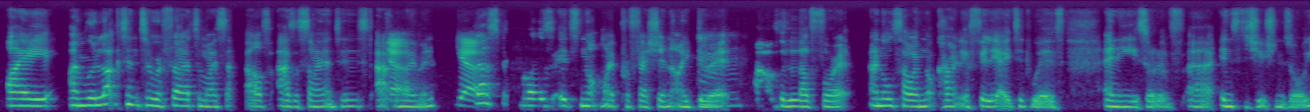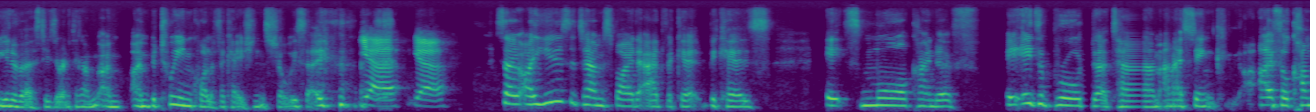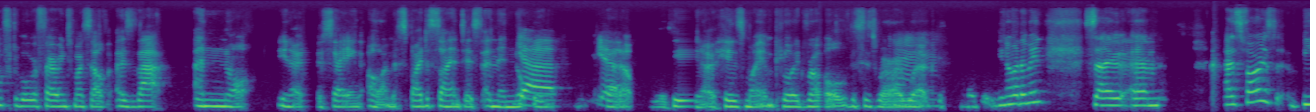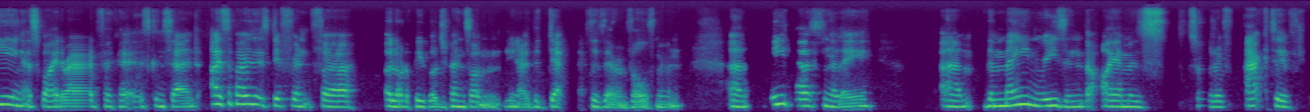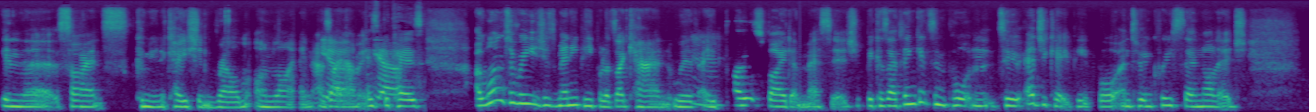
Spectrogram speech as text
I I'm reluctant to refer to myself as a scientist at yeah. the moment. Yeah. Just because it's not my profession. I do mm. it out of the love for it. And also I'm not currently affiliated with any sort of uh, institutions or universities or anything. I'm I'm I'm between qualifications, shall we say. yeah, yeah. So I use the term spider advocate because it's more kind of it's a broader term and I think I feel comfortable referring to myself as that and not you know, saying, "Oh, I'm a spider scientist," and then not yeah, yeah. up with, you know, here's my employed role. This is where mm. I work. Hmm. You know what I mean? So, um, as far as being a spider advocate is concerned, I suppose it's different for a lot of people. It depends on you know the depth of their involvement. Um, me personally, um, the main reason that I am as sort of active in the science communication realm online as yeah, I am is because I want to reach as many people as I can with mm. a pro spider message because I think it's important to educate people and to increase their knowledge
